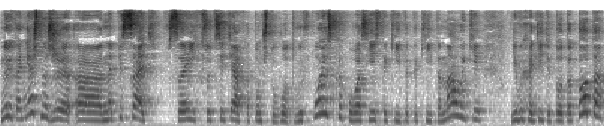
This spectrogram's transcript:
Ну и, конечно же, э, написать в своих соцсетях о том, что вот вы в поисках, у вас есть такие-то, такие-то навыки, и вы хотите то-то, то-то,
